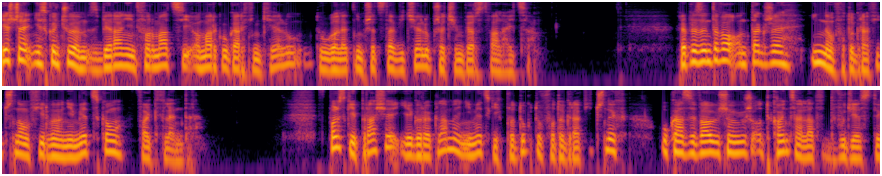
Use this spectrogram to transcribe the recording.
Jeszcze nie skończyłem zbierania informacji o Marku Garfinkielu, długoletnim przedstawicielu przedsiębiorstwa Lajca. Reprezentował on także inną fotograficzną firmę niemiecką Feuchtländer. W polskiej prasie jego reklamy niemieckich produktów fotograficznych ukazywały się już od końca lat 20.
